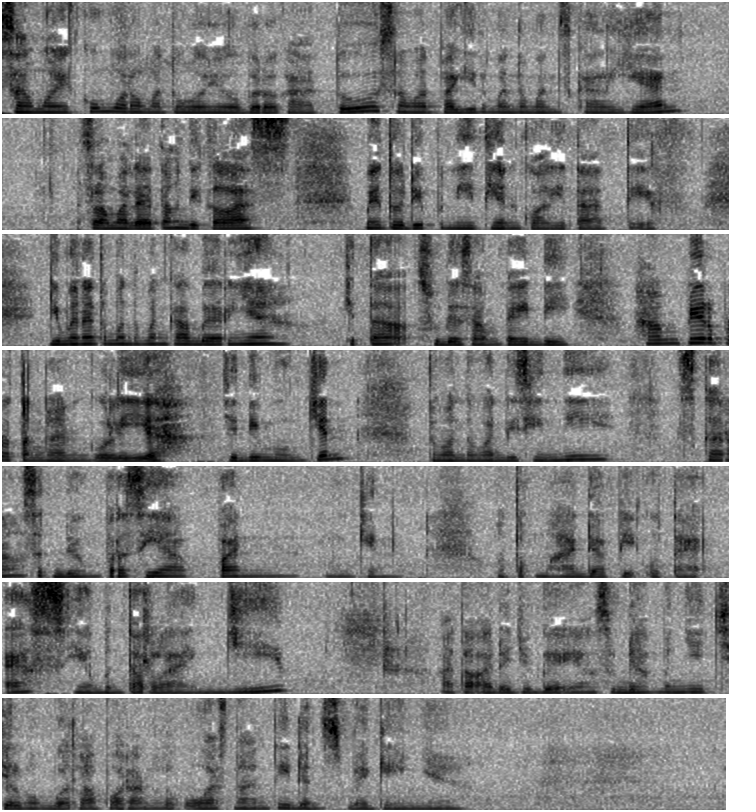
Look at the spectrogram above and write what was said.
Assalamualaikum warahmatullahi wabarakatuh. Selamat pagi teman-teman sekalian. Selamat datang di kelas metode penelitian kualitatif. Gimana teman-teman kabarnya? Kita sudah sampai di hampir pertengahan kuliah. Jadi mungkin teman-teman di sini sekarang sedang persiapan mungkin untuk menghadapi UTS yang bentar lagi atau ada juga yang sudah menyicil membuat laporan untuk UAS nanti dan sebagainya.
